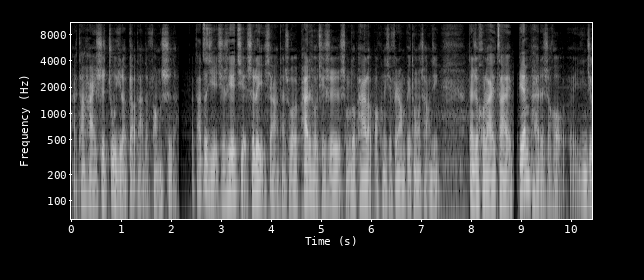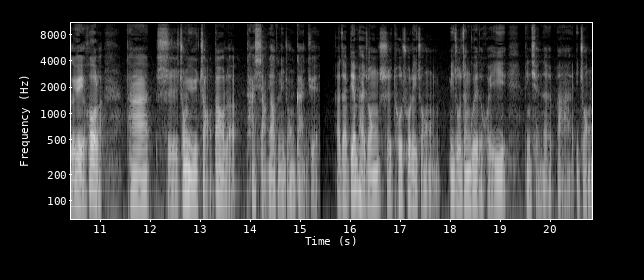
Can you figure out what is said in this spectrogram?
啊，他还是注意了表达的方式的。他自己其实也解释了一下，他说拍的时候其实什么都拍了，包括那些非常悲痛的场景，但是后来在编排的时候，已经几个月以后了，他是终于找到了他想要的那种感觉。他在编排中是突出了一种弥足珍贵的回忆，并且呢，把一种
